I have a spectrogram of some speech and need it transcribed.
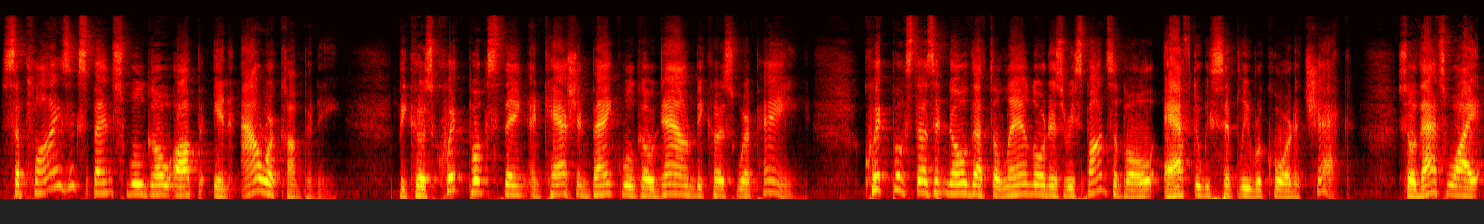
supplies expense will go up in our company because QuickBooks thing and cash and bank will go down because we're paying. QuickBooks doesn't know that the landlord is responsible after we simply record a check. So that's why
